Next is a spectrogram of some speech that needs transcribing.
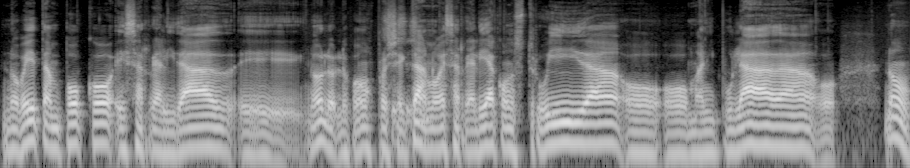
No ve tampoco esa realidad, eh, ¿no? Lo, podemos proyectar, ¿no? Esa realidad construida o, manipulada. O, no,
